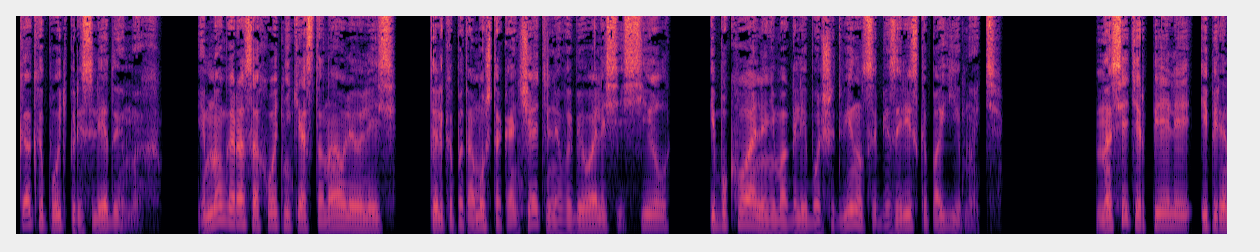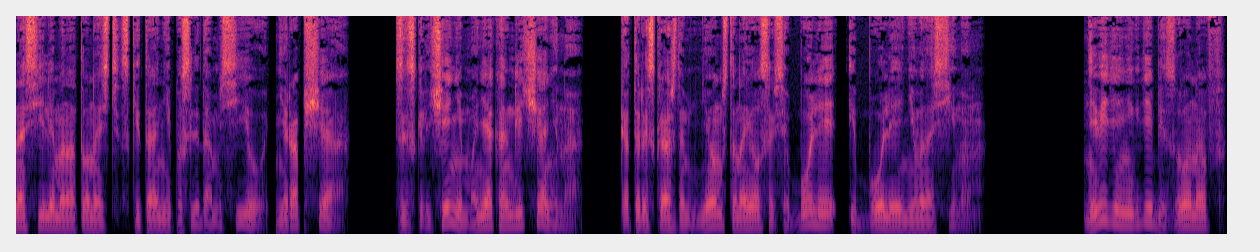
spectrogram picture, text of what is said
как и путь преследуемых. И много раз охотники останавливались только потому, что окончательно выбивались из сил и буквально не могли больше двинуться без риска погибнуть. Но все терпели и переносили монотонность скитаний по следам Сио, не ропща, за исключением маньяка-англичанина, который с каждым днем становился все более и более невыносимым. Не видя нигде бизонов,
